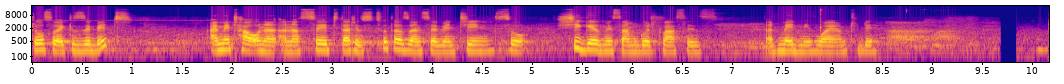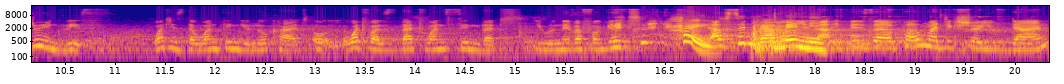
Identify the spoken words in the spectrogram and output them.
to also exhibit. I met her on a, on a set that is 2017. So she gave me some good classes that made me who I am today. Wow. Doing this, what is the one thing you look at? Or what was that one scene that you will never forget? Hey, I've seen there are do- many. Uh, there's a Pearl Magic show you've done,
